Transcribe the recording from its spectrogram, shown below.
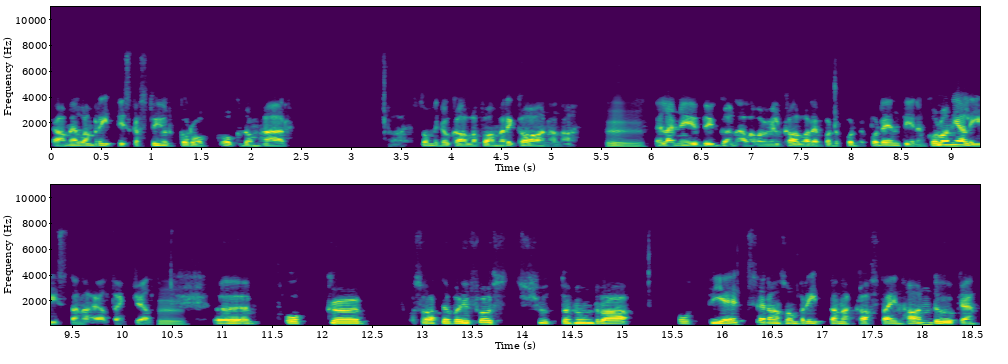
ja, mellan brittiska styrkor och, och de här som vi då kallar för amerikanerna. Mm. Eller nybyggarna eller vad vi vill kalla det på, på, på den tiden. Kolonialisterna helt enkelt. Mm. Uh, och uh, så att det var ju först 1781 sedan som britterna kastade in handduken.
